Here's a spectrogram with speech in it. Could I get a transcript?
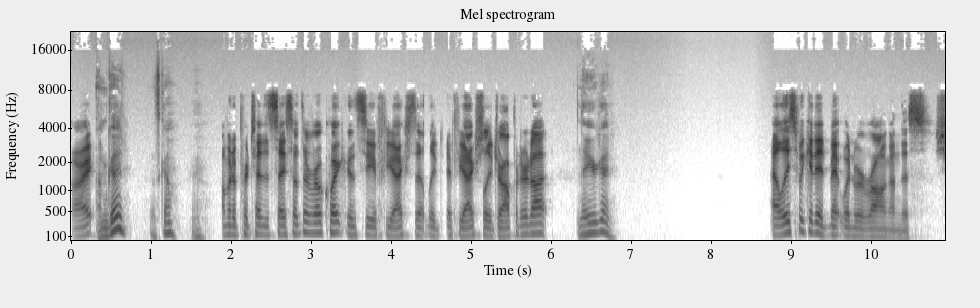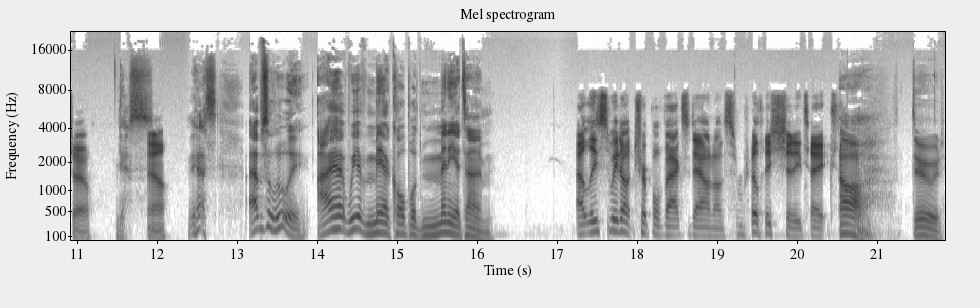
all right. I'm good. Let's go. Yeah. I'm to pretend to say something real quick and see if you accidentally, if you actually drop it or not. No, you're good. At least we can admit when we're wrong on this show. Yes. Know? Yes. Absolutely. I have, we have mea culpa many a time. At least we don't triple vax down on some really shitty takes. Oh, dude.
